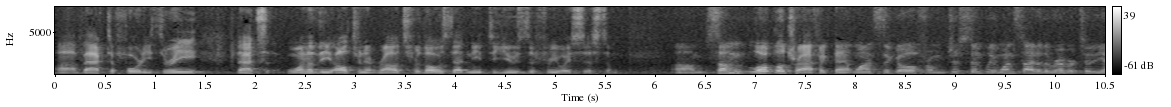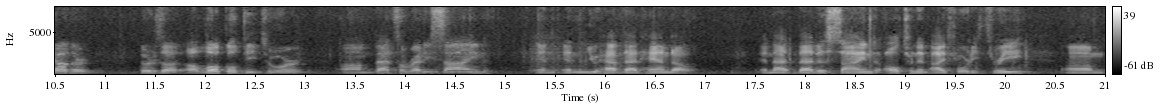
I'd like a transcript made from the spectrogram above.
uh, back to forty-three. That's one of the alternate routes for those that need to use the freeway system. Um, some local traffic that wants to go from just simply one side of the river to the other, there's a, a local detour, um, that's already signed, and, and you have that handout. And that, that is signed alternate I-43. Um,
